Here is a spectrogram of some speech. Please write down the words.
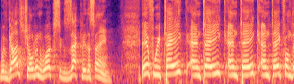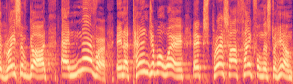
With God's children works exactly the same. If we take and take and take and take from the grace of God and never in a tangible way express our thankfulness to Him,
